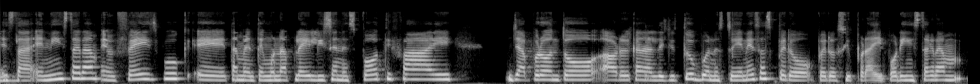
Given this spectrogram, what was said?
Está en Instagram, en Facebook, eh, también tengo una playlist en Spotify. Ya pronto abro el canal de YouTube. Bueno, estoy en esas, pero, pero sí por ahí, por Instagram,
